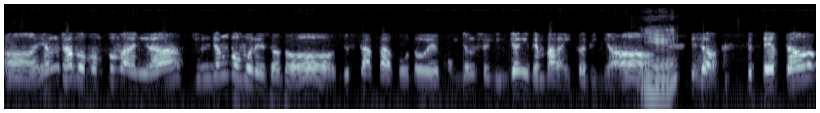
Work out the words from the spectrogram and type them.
어 형사법원뿐만 아니라 행정법원에서도 뉴스타파 보도의 공정성 인정이 된 바가 있거든요. 예. 그래서 그때부터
